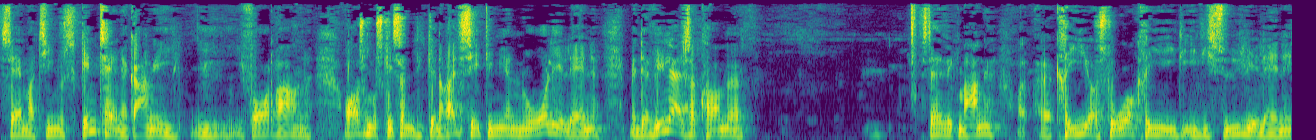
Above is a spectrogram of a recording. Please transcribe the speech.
sagde Martinus gentagende gange i, i, i foredragene, og også måske sådan generelt set de mere nordlige lande, men der ville altså komme stadigvæk mange øh, krige og store krige i de, i de sydlige lande.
